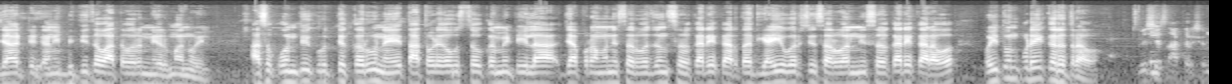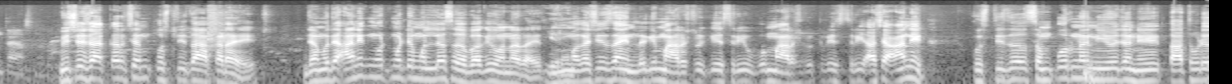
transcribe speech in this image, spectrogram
ज्या ठिकाणी भीतीचं वातावरण निर्माण होईल असं कोणतेही कृत्य करू नये. तातोडेगाव उत्सव कमिटीला ज्याप्रमाणे सर्वजण सहकार्य करतात ह्याही वर्षी सर्वांनी सहकार्य करावं व इथून पुढेही करत राहावं. विशेष आकर्षण काय असणार? विशेष आकर्षण कुस्तीचा आखाडा आहे. ज्यामध्ये अनेक मोठमोठे मल्ल सहभागी होणार आहेत. मगाशी सांगितलं की महाराष्ट्र केसरी उपमहाराष्ट्र केसरी अशा अनेक कुस्तीचं संपूर्ण नियोजन हे ताथोडे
